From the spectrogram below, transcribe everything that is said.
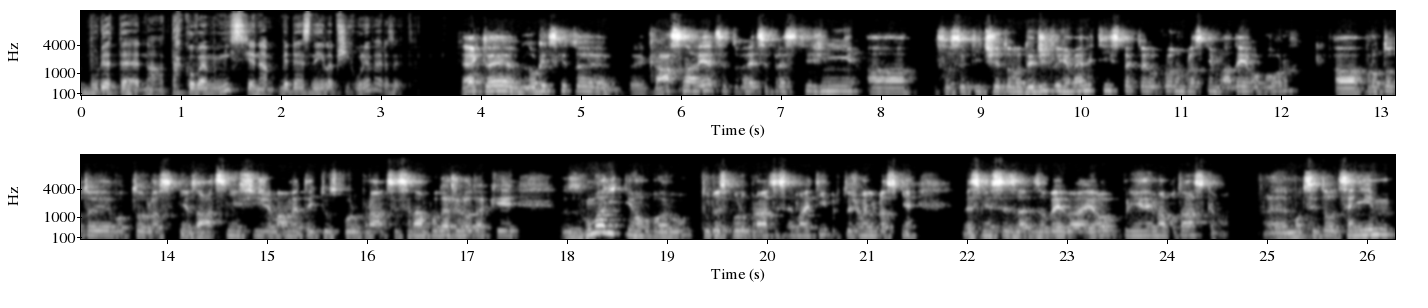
budete na takovém místě, na jedné z nejlepších univerzit? Tak to je logicky to je krásná věc, je to velice prestižní a co se týče toho Digital Humanities, tak to je opravdu vlastně mladý obor, a proto to je o to vlastně vzácnější, že máme teď tu spolupráci. Se nám podařilo taky z humanitního oboru tuhle spolupráci s MIT, protože oni vlastně ve se zabývají jo, úplně jinýma otázkami. Eh, moc si to cením,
